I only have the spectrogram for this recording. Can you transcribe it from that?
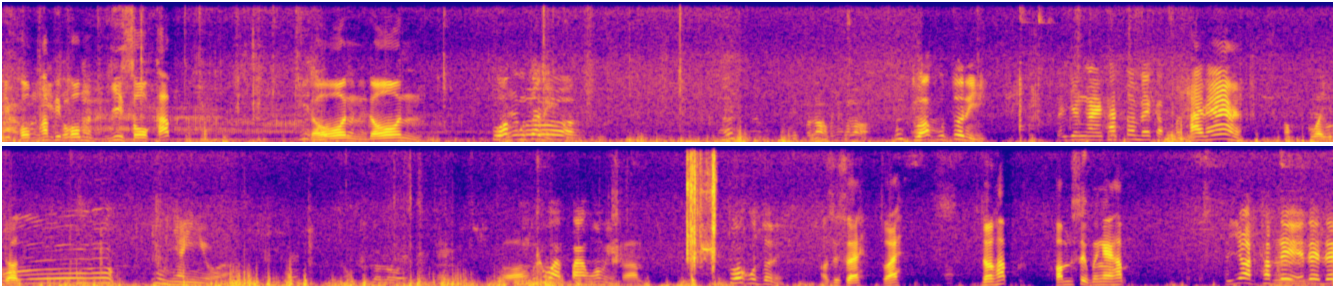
พี่พรมครับพี่พรมยี่โศกครับ โดนโดนตัวกูตัวนี้ก็ลอกไม่ก็ลอกมึงตัวกูตัวนี้เป็นยังไงครับต้นไปกับถ่ายแม่ เอากล้วยอยู่เด้อโอ้ยใหญ่ว่ะสองมึงก็ว่าปลาหัวหมีสามตัวกูตัวนี้เอาสวยๆสวยโดนครับ ความรู้สึกเป็นไงครับสุดยอดครับได้ได้ได้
